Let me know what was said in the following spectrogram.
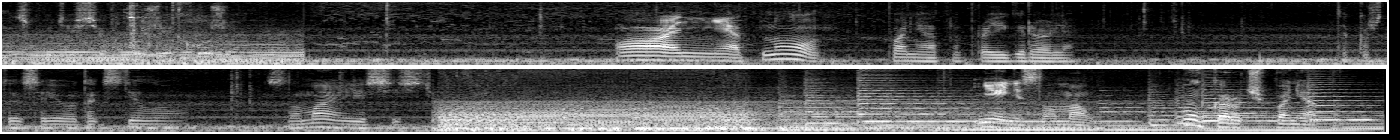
Господи, все хуже и хуже. О, нет, ну, понятно, проиграли. Так, а что если я его так сделаю? Сломаю я систему? Не, не сломал. Ну, короче, понятно.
